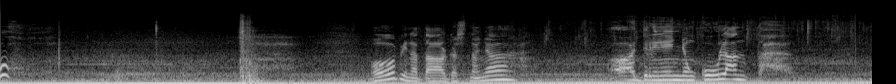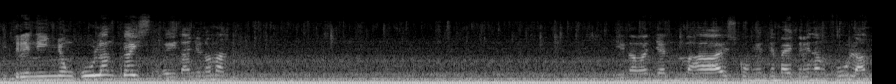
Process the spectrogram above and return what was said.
Huh Oh, pinatagas na niya. Ah, drinin yung coolant. Drinin yung coolant guys. Nakita nyo naman. Hindi naman yan maayos kung hindi may drain ang coolant.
